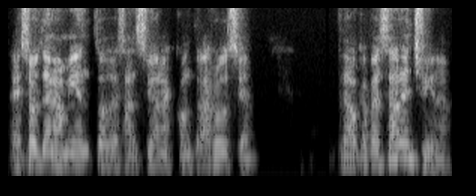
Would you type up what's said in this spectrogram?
ese ordenamiento de sanciones contra Rusia. Tengo que pensar en China,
